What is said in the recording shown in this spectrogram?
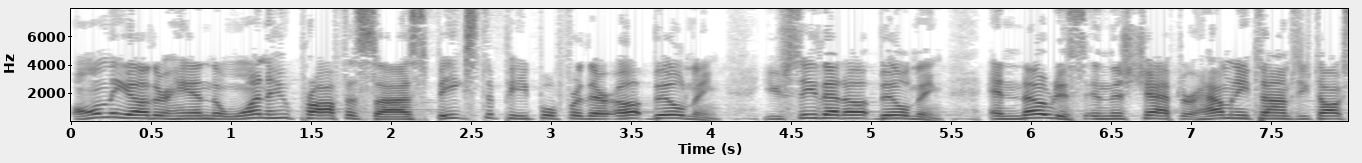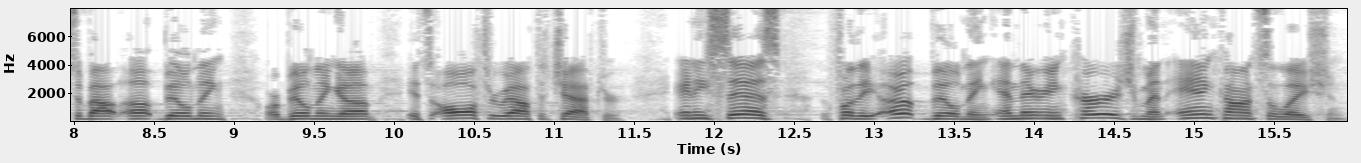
On the other hand, the one who prophesies speaks to people for their upbuilding. You see that upbuilding. And notice in this chapter how many times he talks about upbuilding or building up. It's all throughout the chapter. And he says for the upbuilding and their encouragement and consolation.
